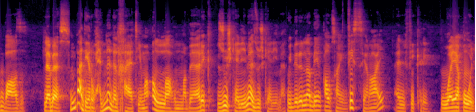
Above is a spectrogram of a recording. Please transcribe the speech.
باز لاباس من بعد يروح لنا للخاتمة. اللهم بارك. زوج كلمات زوج كلمات. ويدير لنا بين قوسين. في الصراع الفكري. ويقول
